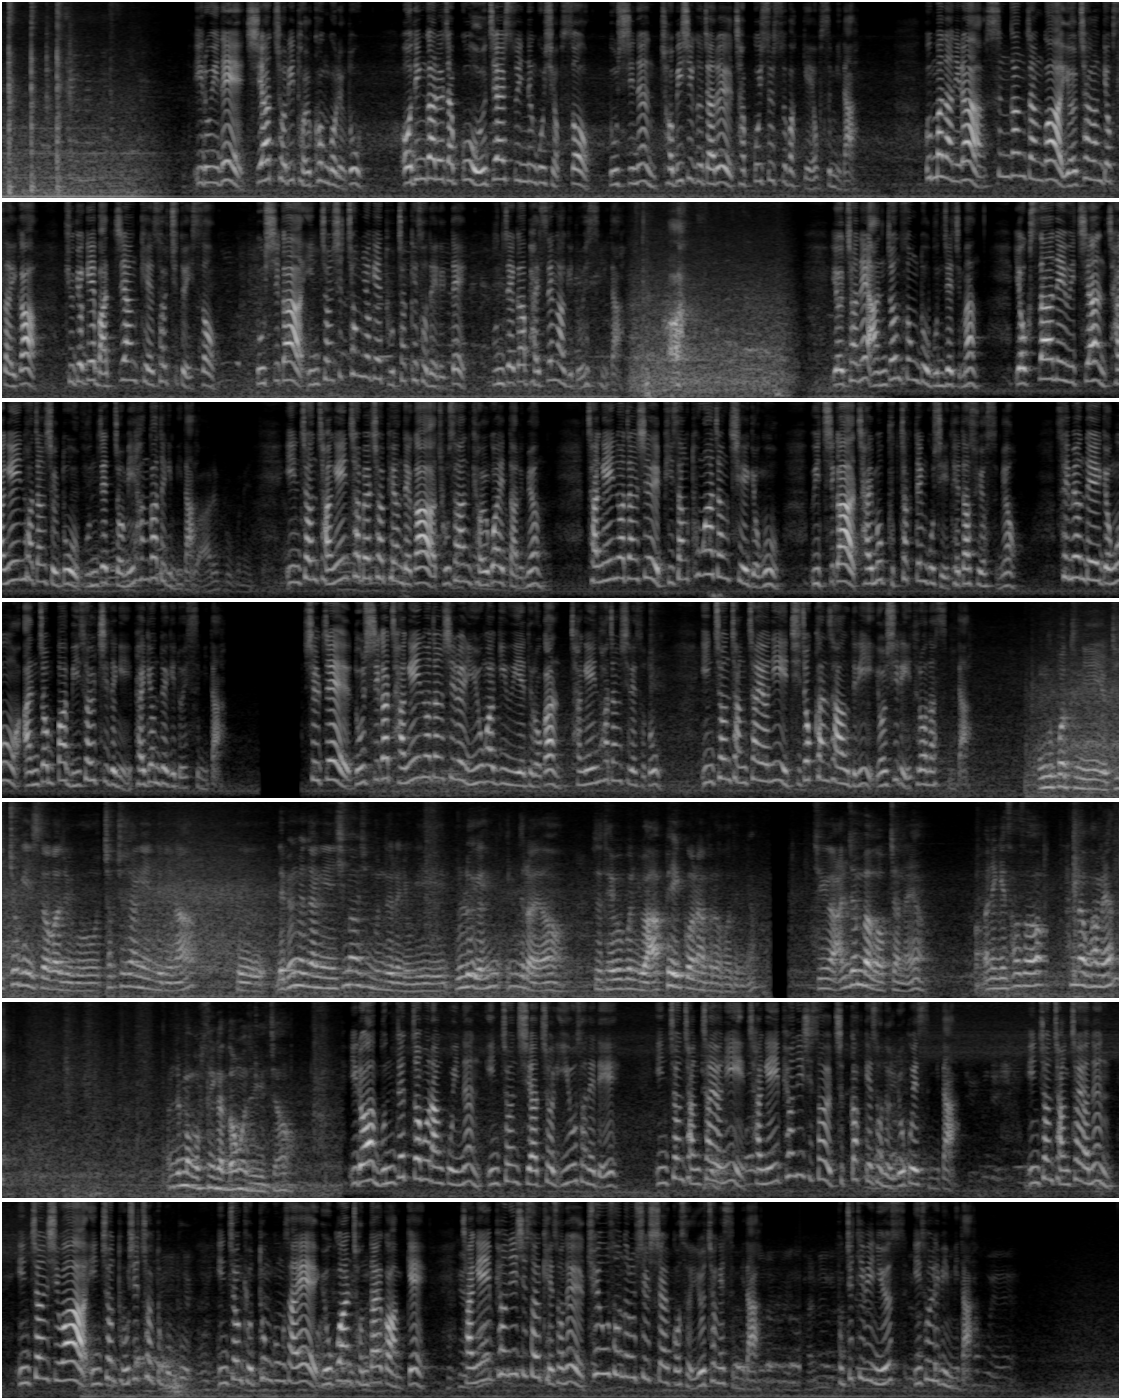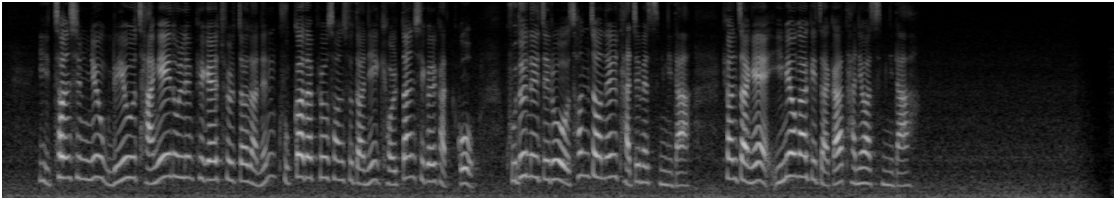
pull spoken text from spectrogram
이로 인해 지하철이 덜컹거려도 어딘가를 잡고 의지할 수 있는 곳이 없어 노 씨는 접이식 의자를 잡고 있을 수밖에 없습니다. 뿐만 아니라 승강장과 열차 간격 사이가 규격에 맞지 않게 설치돼 있어 노 씨가 인천 시청역에 도착해서 내릴 때 문제가 발생하기도 했습니다. 열차 내 안전성도 문제지만 역사 안에 위치한 장애인 화장실도 문제점이 한가득입니다. 인천 장애인 차별 철폐연대가 조사한 결과에 따르면 장애인 화장실 비상 통화 장치의 경우 위치가 잘못 부착된 곳이 대다수였으며 세면대의 경우 안전바 미설치 등이 발견되기도 했습니다. 실제 노 씨가 장애인 화장실을 이용하기 위해 들어간 장애인 화장실에서도 인천 장차연이 지적한 사항들이 여실히 드러났습니다. 응급 버튼이 이 뒤쪽에 있어가지고 척추 장애인들이나 그 뇌병변 장애인 심하신 분들은 여기 누르기가 힘, 힘들어요. 그래서 대부분 이 앞에 있거나 그러거든요. 지금 안전바가 없잖아요. 만약에 서서 한다고 하면 안전바가 없으니까 넘어지겠죠. 이러한 문제점을 안고 있는 인천 지하철 2호선에 대해 인천 장차연이 장애인 편의시설 즉각 개선을 요구했습니다. 인천 장차연은 인천시와 인천도시철도본부, 인천교통공사에 요구한 전달과 함께 장애인 편의시설 개선을 최우선으로 실시할 것을 요청했습니다. 복지TV 뉴스 이솔립입니다. 2016 리우 장애인 올림픽에 출전하는 국가대표 선수단이 결단식을 갖고 굳은 의지로 선전을 다짐했습니다. 현장에 이명아 기자가 다녀왔습니다.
